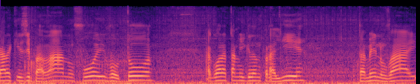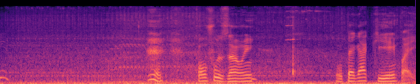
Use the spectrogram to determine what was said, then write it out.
cara quis ir pra lá, não foi, voltou. Agora tá migrando pra ali. Também não vai. Confusão, hein? Vou pegar aqui, hein, pai.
